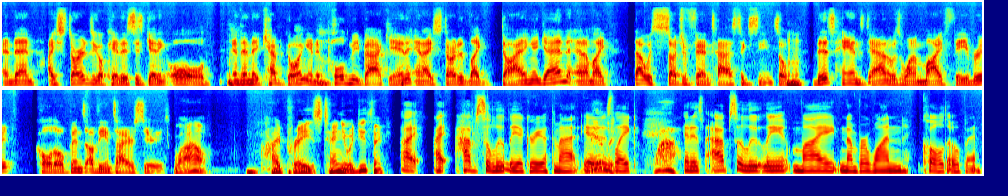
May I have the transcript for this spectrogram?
and then I started to go, okay, this is getting old. And then they kept going and it pulled me back in and I started like dying again. And I'm like, that was such a fantastic scene. So Mm-hmm. this hands down was one of my favorite cold opens of the entire series. Wow. High praise. Tanya, what do you think? I I absolutely agree with Matt. It is Really? like Wow. it is absolutely my number one cold open.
